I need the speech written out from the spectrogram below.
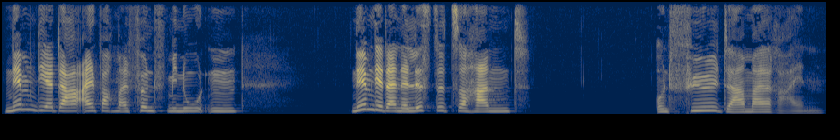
Nimm dir da einfach mal fünf Minuten, nimm dir deine Liste zur Hand und fühl da mal rein.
